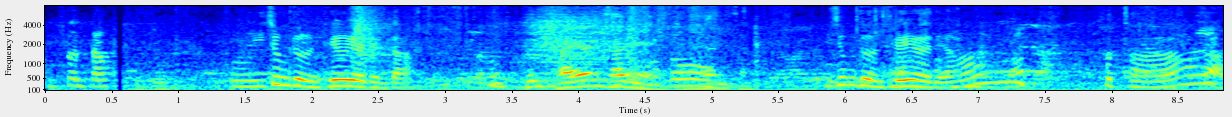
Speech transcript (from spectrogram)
국산 땅 음, 이 정도는 되어야 된다. 그럼 자연산이에요. 어. 이 정도는 되어야 돼. 아, 좋다.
